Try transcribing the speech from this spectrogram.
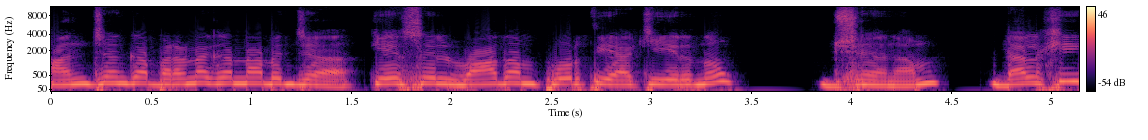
അഞ്ചംഗ ഭരണഘടനാ ബെഞ്ച് കേസിൽ വാദം പൂർത്തിയാക്കിയിരുന്നു. ജനം ഡൽഹി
